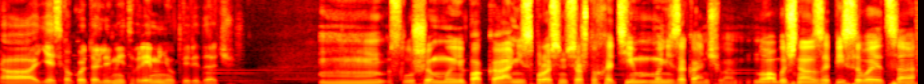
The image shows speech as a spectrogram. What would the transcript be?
А есть какой-то лимит времени у передачи? Слушай, мы пока не спросим все, что хотим, мы не заканчиваем. Ну, обычно она записывается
